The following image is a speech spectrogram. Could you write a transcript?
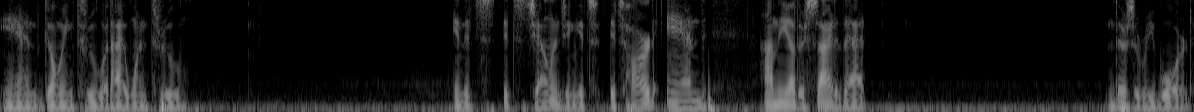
and going through what I went through, and it's it's challenging. It's it's hard, and on the other side of that, there's a reward.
